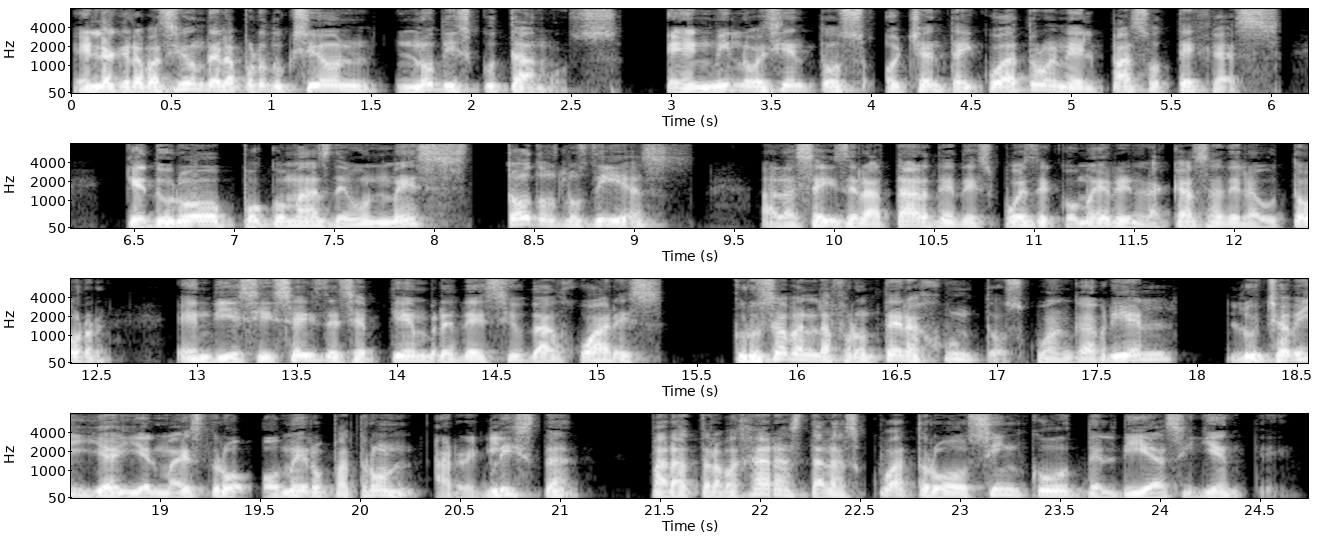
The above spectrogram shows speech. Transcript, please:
En la grabación de la producción No Discutamos, en 1984 en El Paso, Texas, que duró poco más de un mes, todos los días, a las seis de la tarde después de comer en la casa del autor, en 16 de septiembre de Ciudad Juárez, cruzaban la frontera juntos Juan Gabriel, Lucha Villa y el maestro Homero Patrón, arreglista, para trabajar hasta las cuatro o cinco del día siguiente.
